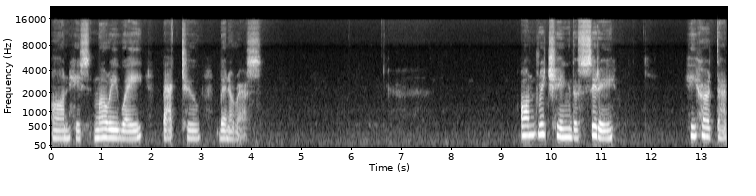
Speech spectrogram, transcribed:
on his merry way back to Benares. On reaching the city, he heard that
